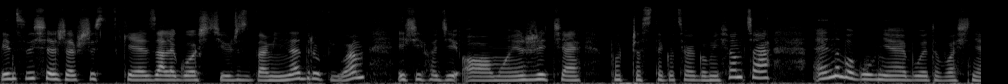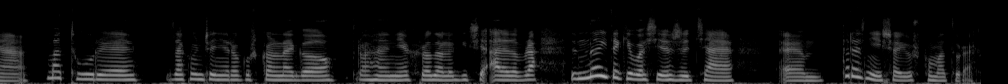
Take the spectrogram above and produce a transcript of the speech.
więc myślę, że wszystkie zaległości już z Wami nadrobiłam, jeśli chodzi o moje życie podczas tego całego miesiąca, e, no bo głównie były to właśnie matury, zakończenie roku szkolnego, trochę niechronologicznie, ale dobra, no i takie właśnie życie teraźniejsze już po maturach.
